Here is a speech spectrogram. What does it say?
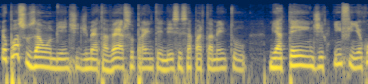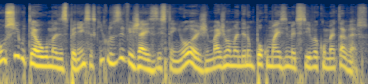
Eu posso usar um ambiente de metaverso para entender se esse apartamento me atende. Enfim, eu consigo ter algumas experiências que inclusive já existem hoje, mas de uma maneira um pouco mais imersiva com o metaverso.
